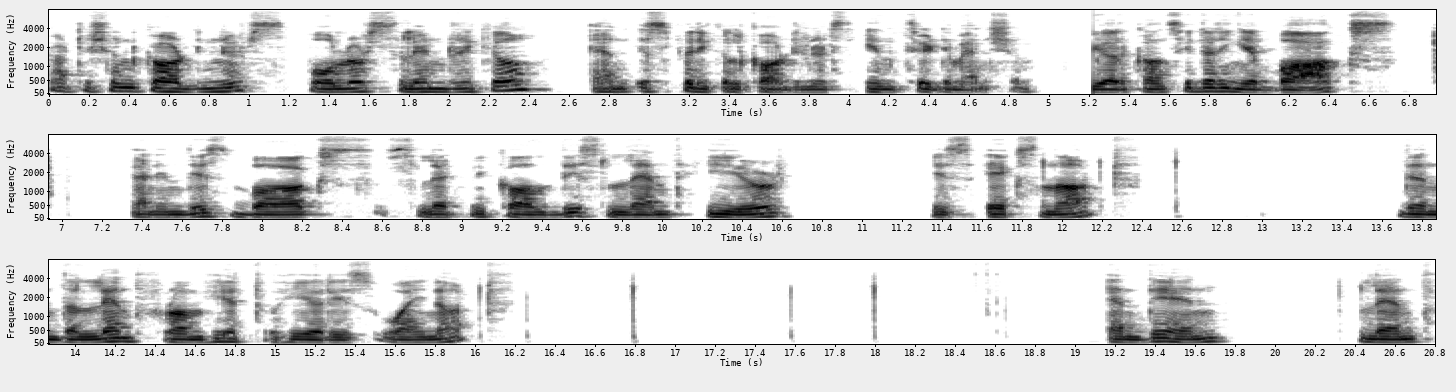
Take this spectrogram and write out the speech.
Cartesian coordinates, polar cylindrical and spherical coordinates in three dimension. We are considering a box and in this box let me call this length here is x naught. Then the length from here to here is y naught. And then length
